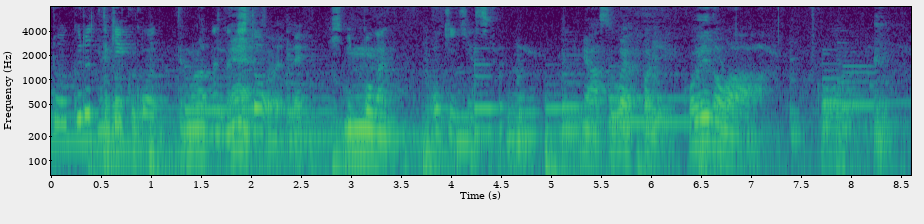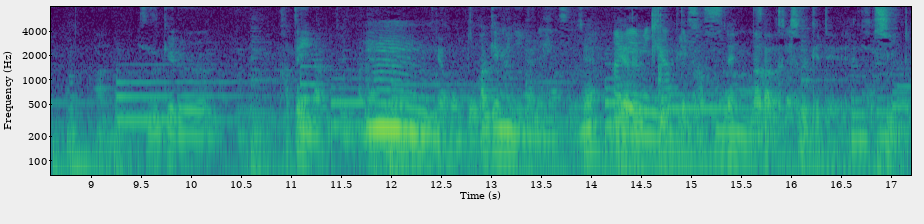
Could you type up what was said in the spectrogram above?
ール送るって結構ってもらってね。人そうだよね。一歩がうん。大きい気がする。いやすごいやっぱりこういうのはこうあの続ける糧になるというかね、うん。いや本当。励みになりますよね。リアルキューピーさんもねうん長く続けてほしいと。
